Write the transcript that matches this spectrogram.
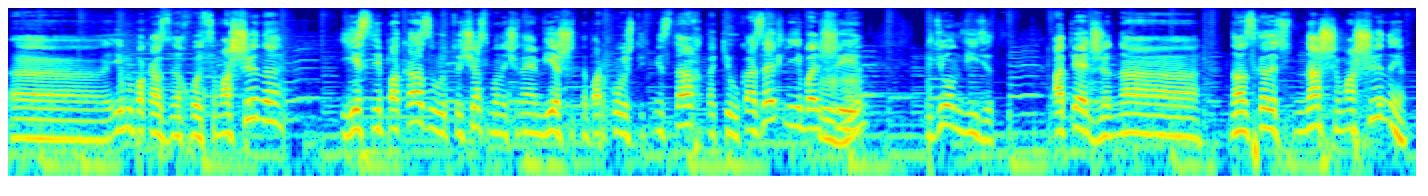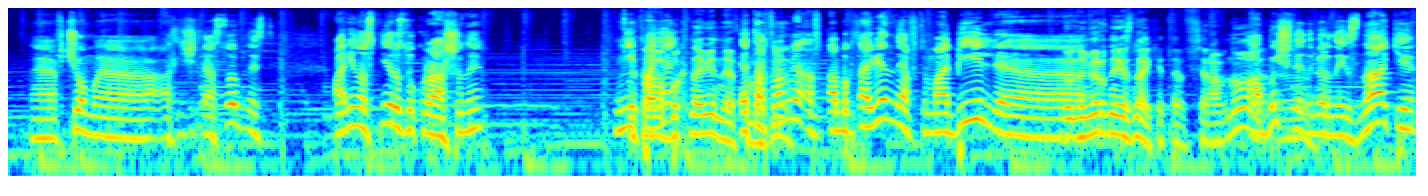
Э, Ему показывают, где находится машина. Если не показывают, то сейчас мы начинаем вешать на парковочных местах такие указатели небольшие, Мгм. Где он видит. Опять же, на, надо сказать, что наши машины, э, в чем э, отличительная особенность, они у нас не разукрашены. Не это поня- обыкновенный Это автомобиль. ав- обыкновенный автомобиль, э, Но номерные знаки это все равно. обычные э, номерные знаки.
